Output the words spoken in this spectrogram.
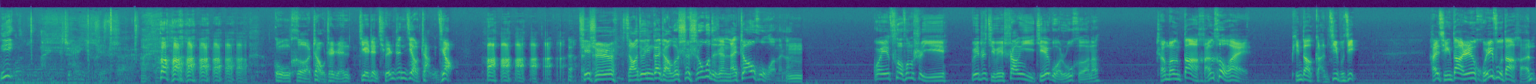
你，哎这哈哈哈哈哈哈！恭贺赵真人接任全真教掌教，哈哈哈哈哈哈！其实早就应该找个识时务的人来招呼我们了。嗯，关于册封事宜，未知几位商议结果如何呢？承蒙大汗厚爱，贫道感激不尽，还请大人回复大汗。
